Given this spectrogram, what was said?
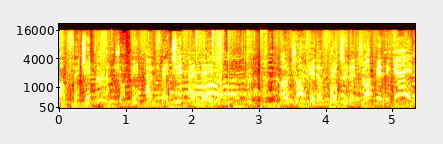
I'll fetch it and drop it and fetch it and then I'll drop it and fetch it and drop it again.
